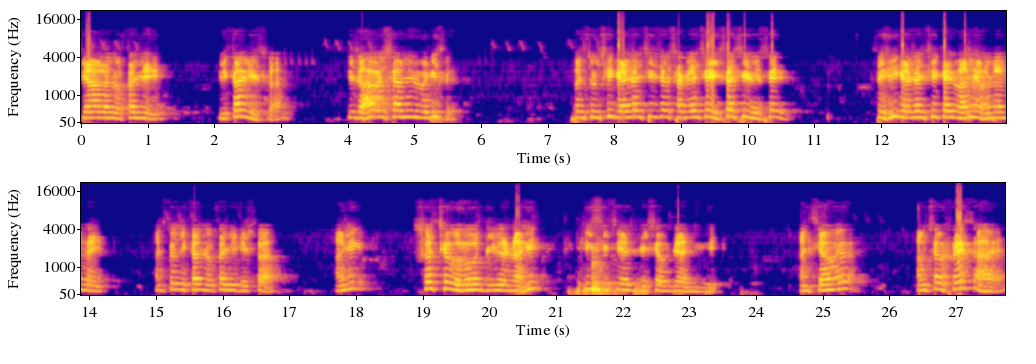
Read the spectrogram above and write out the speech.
त्या लोकांनी निकाल घेतला. की दहा वर्ष आम्ही बघितलं. पण तुमची गॅरंटी जर सगळ्यांच्या हिताची नसेल तर ही गॅरंटी काही मान्य होणार नाही. आणि तो निकाल लोकांनी घेतला. आणि स्वच्छ भगवत दिलं नाही ही स्थिती आज देशामध्ये आलेली आहे. आणि त्यामुळे आमचा प्रयत्न आहे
